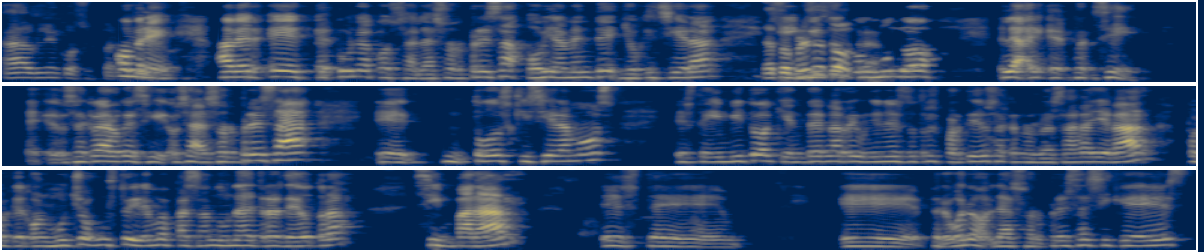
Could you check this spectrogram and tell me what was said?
hablen con sus partidos. Hombre, a ver, eh, eh, una cosa, la sorpresa, obviamente, yo quisiera. La sorpresa es todo el mundo. Eh, pues, sí, o sea, claro que sí. O sea, sorpresa, todos quisiéramos. Este, invito a quien tenga reuniones de otros partidos a que nos las haga llegar, porque con mucho gusto iremos pasando una detrás de otra sin parar. Este, pero bueno, la sorpresa sí que es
